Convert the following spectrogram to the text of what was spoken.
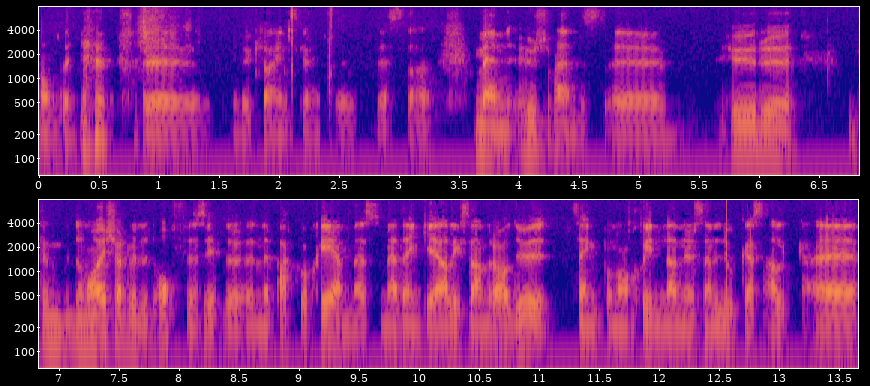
Någonting. eh, min ukrainska är inte bästa här. Men hur som helst. Eh, hur, de har ju kört väldigt offensivt under Paco Schemes. Men jag tänker, Alexandra, har du tänkt på någon skillnad nu sen Lucas Alcaraz?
